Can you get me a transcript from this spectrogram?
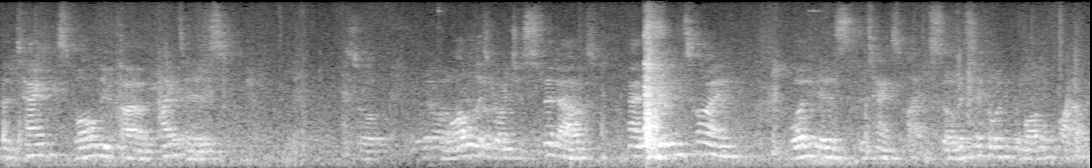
the tank's volume uh, height is. So the model is going to spit out at a given time what is the tank's height. So let's take a look at the model file.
